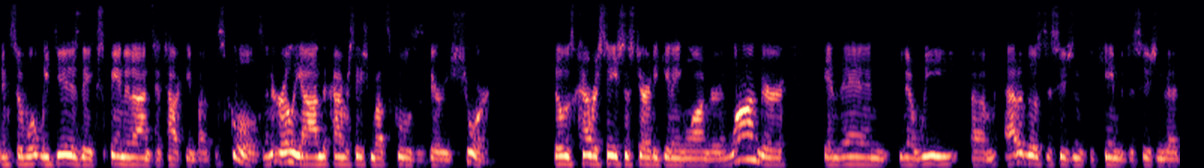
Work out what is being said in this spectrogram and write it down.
And so what we did is they expanded on to talking about the schools. And early on, the conversation about schools is very short. Those conversations started getting longer and longer. And then, you know, we, um, out of those decisions, became a decision that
